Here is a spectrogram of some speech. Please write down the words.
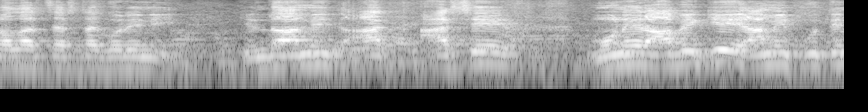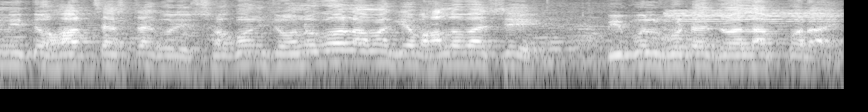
চলার চেষ্টা করিনি। কিন্তু আমি আসে মনের আবেগে আমি প্রতিনিধিত্ব হওয়ার চেষ্টা করি। তখন জনগণ আমাকে ভালোবাসে, বিপুল ভোটে জয়লাভ করায়।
